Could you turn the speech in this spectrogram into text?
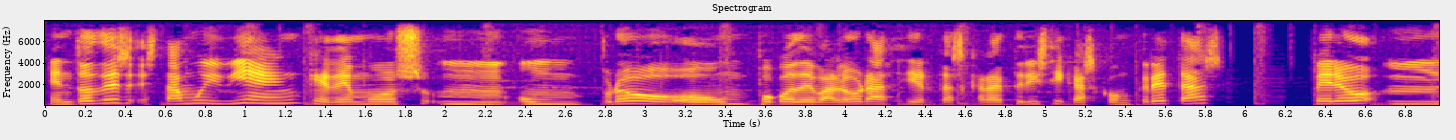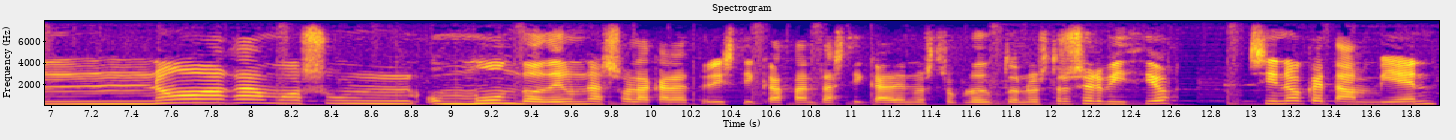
Entonces está muy bien que demos mm, un pro o un poco de valor a ciertas características concretas, pero mm, no hagamos un, mundo de una sola característica fantástica de nuestro producto, nuestro servicio, sino que también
